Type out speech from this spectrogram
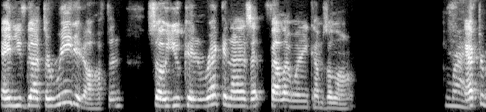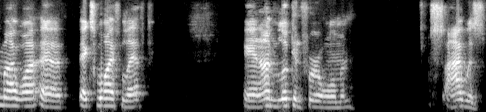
And you've got to read it often so you can recognize that fellow when he comes along. Right. After my wi- uh, ex wife left, and I'm looking for a woman, I was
